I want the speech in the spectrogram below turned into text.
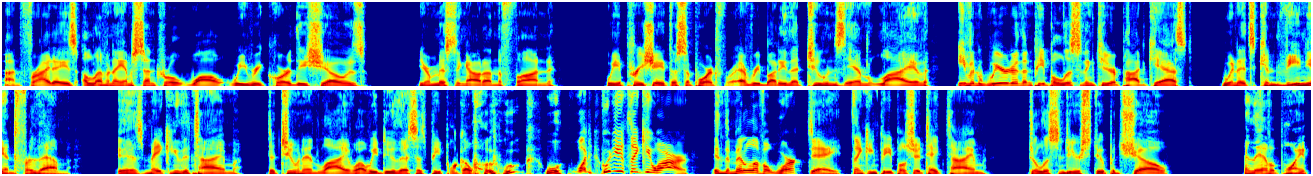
on Fridays, 11 a.m. Central, while we record these shows, you're missing out on the fun. We appreciate the support for everybody that tunes in live. Even weirder than people listening to your podcast when it's convenient for them is making the time to tune in live while we do this as people go, who, who, what, who do you think you are in the middle of a workday thinking people should take time to listen to your stupid show? And they have a point,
